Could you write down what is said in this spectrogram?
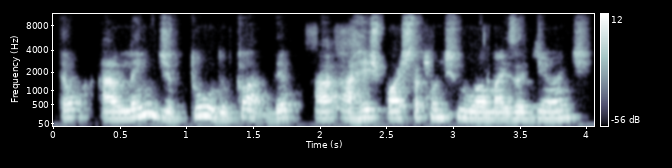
Então, além de tudo, claro, a, a resposta continua mais adiante,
